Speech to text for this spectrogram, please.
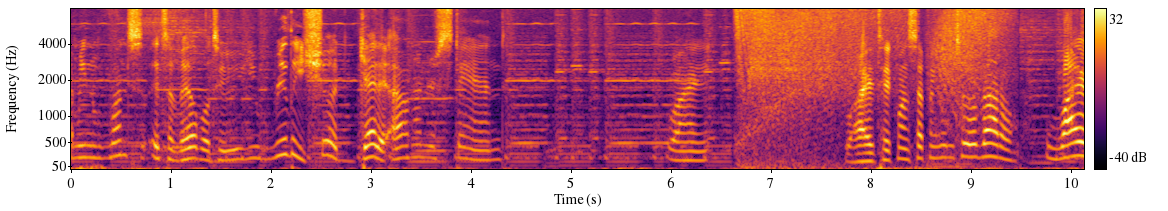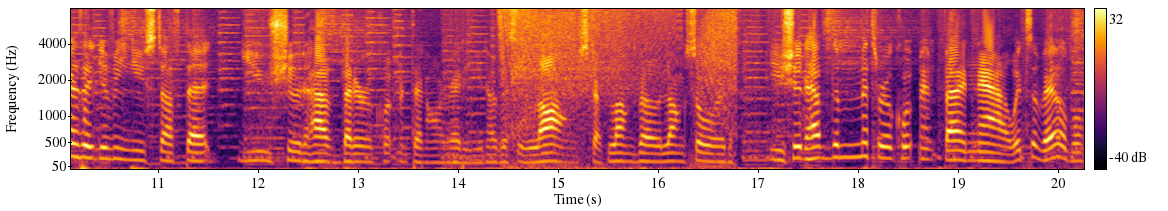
I mean, once it's available to you, you really should get it. I don't understand why... Why take one step and get into a battle? Why are they giving you stuff that you should have better equipment than already? You know, this long stuff, long bow, long sword. You should have the mithril equipment by now. It's available.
